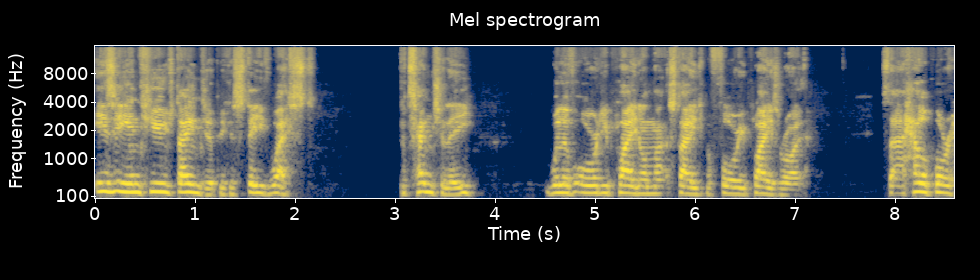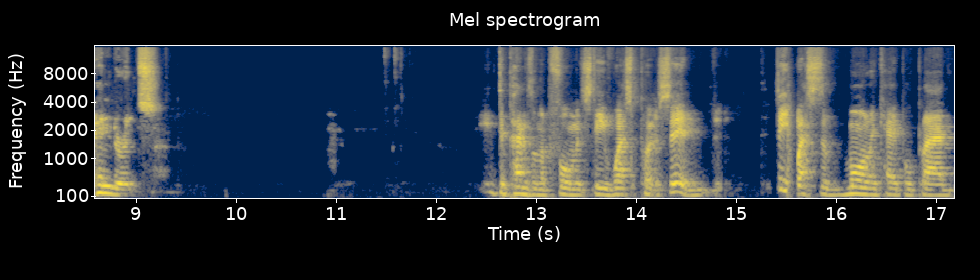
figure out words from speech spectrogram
is he in huge danger because Steve West potentially will have already played on that stage before he plays Wright? Is that a help or a hindrance? It depends on the performance Steve West puts in. Steve West's a more than capable player.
